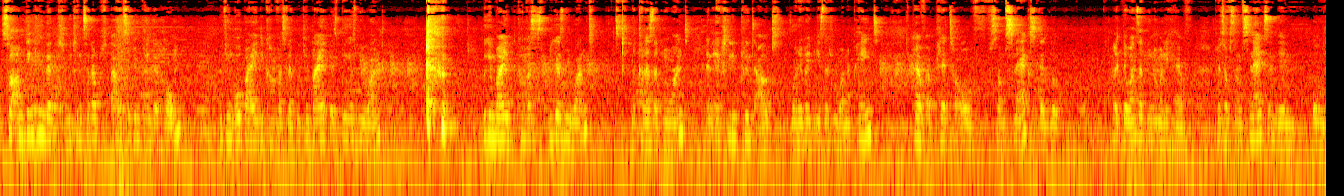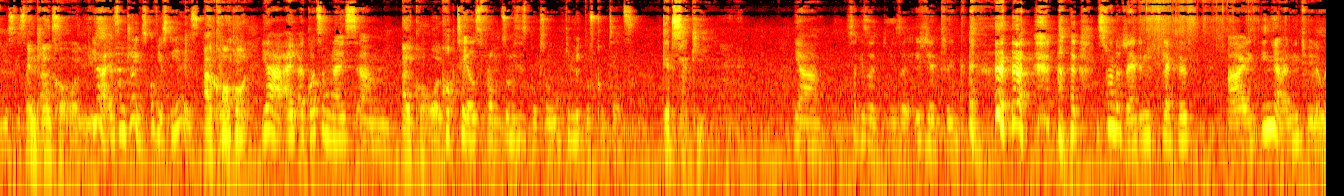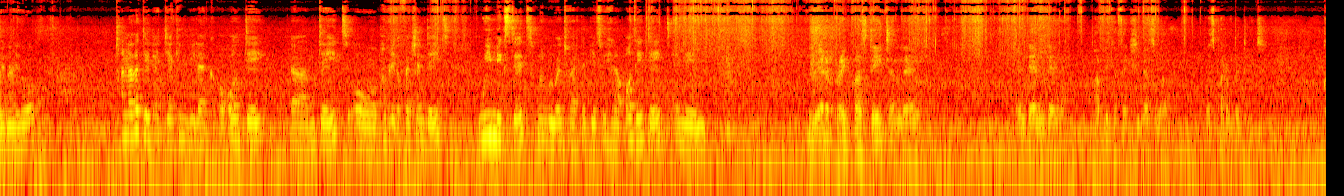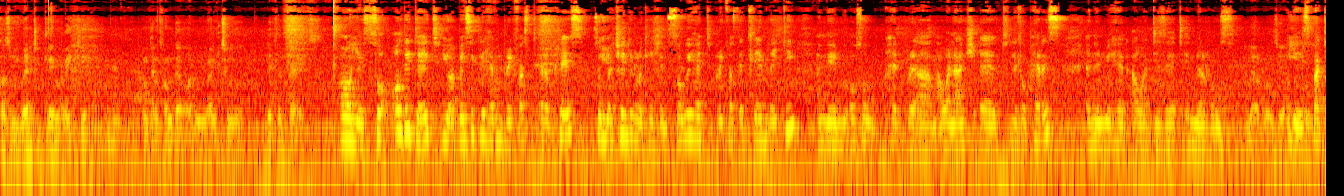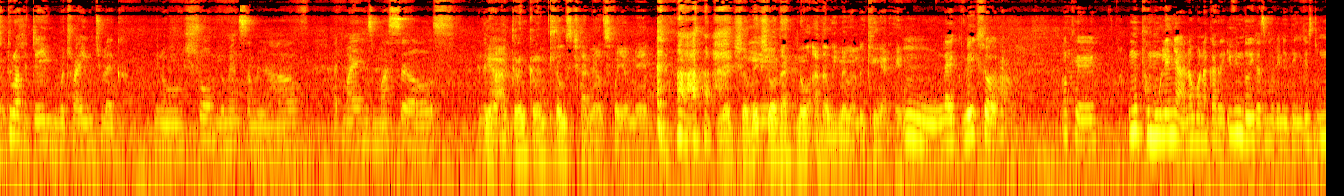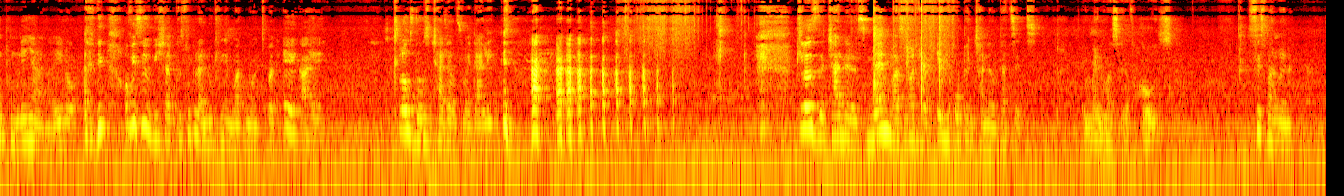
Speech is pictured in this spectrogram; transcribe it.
So I'm thinking that we can set up um, sip and paint at home. We can go buy the canvas, like we can buy as big as we want. we can buy the canvas as big as we want, the colors that we want, and actually print out whatever it is that we want to paint. Have a platter of some snacks, like the like the ones that we normally have. Platter of some snacks, and then obviously some And drinks. alcohol, yes. Yeah, and some drinks, obviously, yes. Alcohol. can- yeah, I, I got some nice um, Alcohol. cocktails from so Mrs. Book, so we can make those cocktails. Get sake. Yeah, sake is a is a Asian drink. it's 200 rand and it's like this. I inyani nthwele wena yo. Another date idea can be like an all day um, date or public affection date. We mixed it when we went to RTPS. We had an all day date and then We had a breakfast date and then and then the public affection as well as part of the date. Because we went to Glen Reiki and then from there on we went to Little Paris. Oh yes, so all day date, you are basically having breakfast at a place, so you are changing locations. So we had breakfast at Klein Reiki, and then we also had um, our lunch at Little Paris, and then we had our dessert in Melrose. Melrose, yeah. Yes, but Melrose. throughout the day, we were trying to like, you know, show your man some love, admire his muscles, Yeah, what grand grand close channels for your man. make sure make sure that no other women are looking at him. Mm, like make sure. Okay. Ubona kare even though he doesn't have anything just you know? Obviously we'll be shy because people are looking and whatnot but hey i close those channels my darling. Close the channels. Men must not have any open channel that's it A man must have hoes. sis manuela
